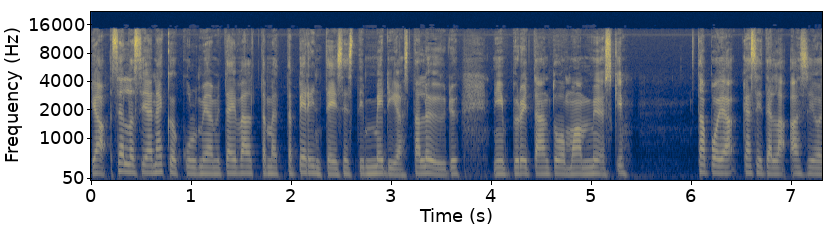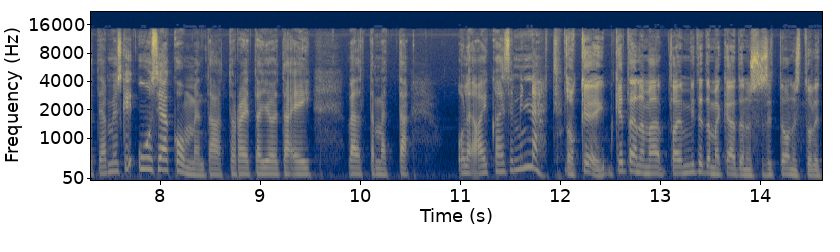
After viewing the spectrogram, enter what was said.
Ja sellaisia näkökulmia, mitä ei välttämättä perinteisesti mediasta löydy, niin pyritään tuomaan myöskin tapoja käsitellä asioita ja myöskin uusia kommentaattoreita, joita ei välttämättä ole aikaisemmin nähty. Okei, ketä nämä, tai miten tämä käytännössä sitten onnistuu? Eli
